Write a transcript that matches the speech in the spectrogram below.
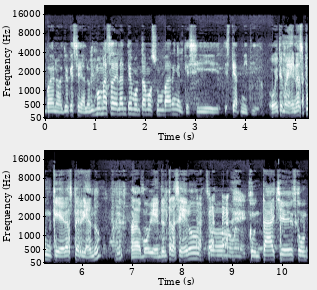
Bueno, yo qué sé, a lo mismo más adelante montamos un bar en el que sí esté admitido. Oye, ¿te imaginas punqueras perreando? Ah, moviendo el trasero, con taches, con,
